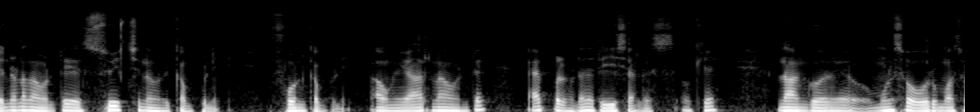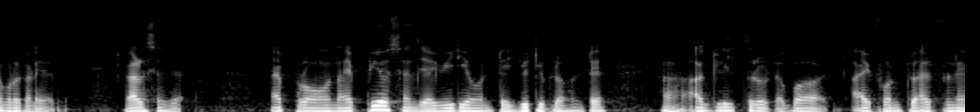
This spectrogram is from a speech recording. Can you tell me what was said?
என்னென்னா நான் வந்துட்டு ஸ்விட்ச்னு ஒரு கம்பெனி ஃபோன் கம்பெனி. அவங்க யாருன்னா வந்துட்டு ஆப்பிளோட ரீசேலர்ஸ் ஓகே? நான் அங்கே ஒரு முழுசாக ஒரு மாதம் கூட கிடையாது. வேலை செஞ்சேன் அப்புறம் நான் எப்பயோ செஞ்ச வீடியோ வந்துட்டு யூடியூப்பில் வந்துட்டு அக்லி த்ரூ அபவுட் ஐஃபோன் டுவெல்ஃப்னு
